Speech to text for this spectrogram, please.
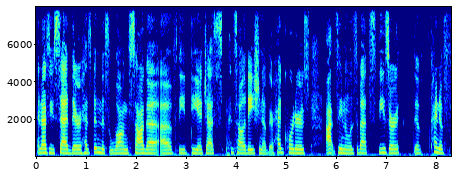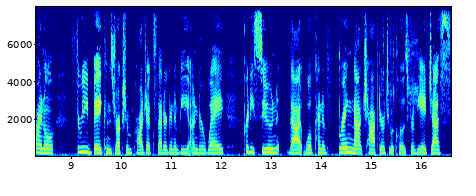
And as you said, there has been this long saga of the DHS consolidation of their headquarters at St. Elizabeth's. These are the kind of final three big construction projects that are going to be underway pretty soon that will kind of bring that chapter to a close for DHS.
